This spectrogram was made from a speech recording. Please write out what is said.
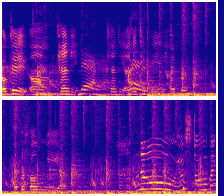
Okay, um, Candy. Candy, I need to be hyper. Hyper phone me. Uh. No! You stole my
